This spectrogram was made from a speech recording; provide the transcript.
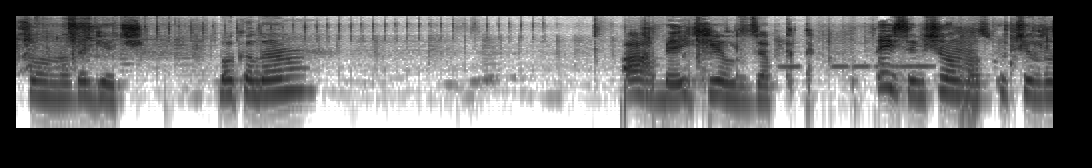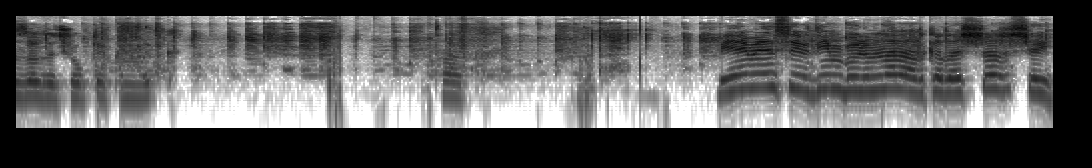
Sonra da geç. Bakalım. Ah be iki yıldız yaptık. Neyse bir şey olmaz. Üç yıldıza da çok yakındık. Tak. Benim en sevdiğim bölümler arkadaşlar şey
